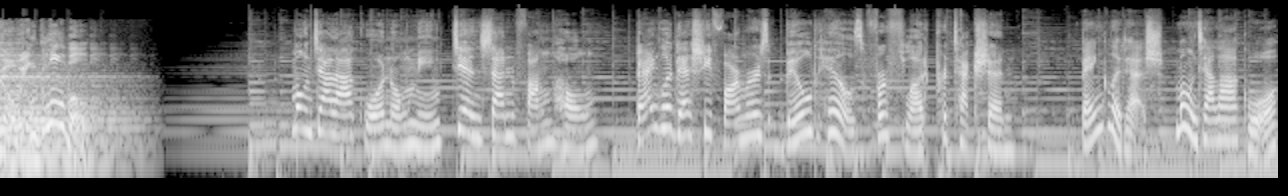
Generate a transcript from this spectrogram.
Going global. 孟加拉国农民建山防洪。Bangladeshi farmers build hills for flood protection. Bangladesh, 孟加拉国,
